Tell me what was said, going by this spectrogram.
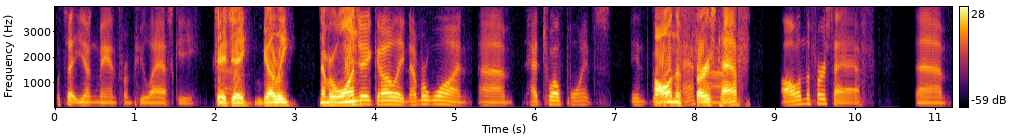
what's that young man from Pulaski? JJ um, Gully, number one. JJ Gully, number one, um, had twelve points in all in the first half. All in the first half. Um,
